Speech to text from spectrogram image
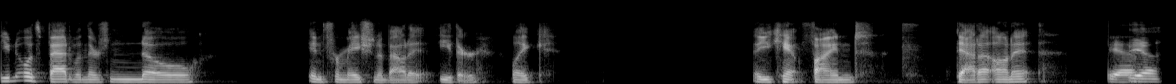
you know it's bad when there's no information about it either like you can't find data on it Yeah. yeah, It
